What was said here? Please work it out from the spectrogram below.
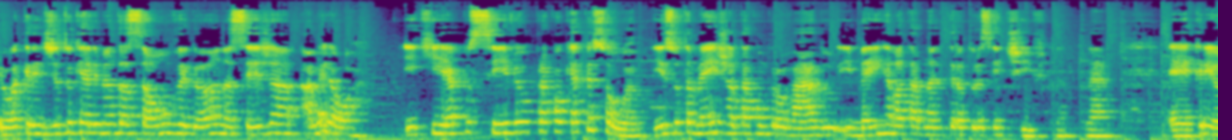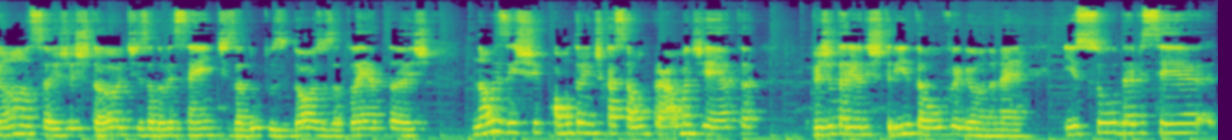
Eu acredito que a alimentação vegana seja a melhor e que é possível para qualquer pessoa. Isso também já está comprovado e bem relatado na literatura científica, né? É, crianças, gestantes, adolescentes, adultos, idosos, atletas. Não existe contraindicação para uma dieta vegetariana estrita ou vegana, né? Isso deve ser,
